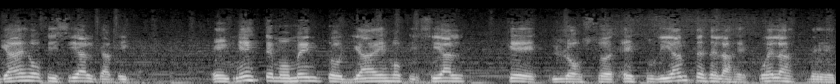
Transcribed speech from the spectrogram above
ya es oficial, Gatica. En este momento ya es oficial que los eh, estudiantes de las escuelas de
